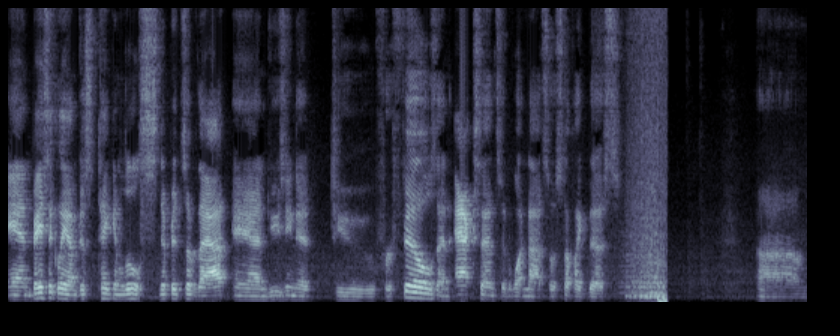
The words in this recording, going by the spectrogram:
and basically I'm just taking little snippets of that and using it to for fills and accents and whatnot. So stuff like this. Um,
